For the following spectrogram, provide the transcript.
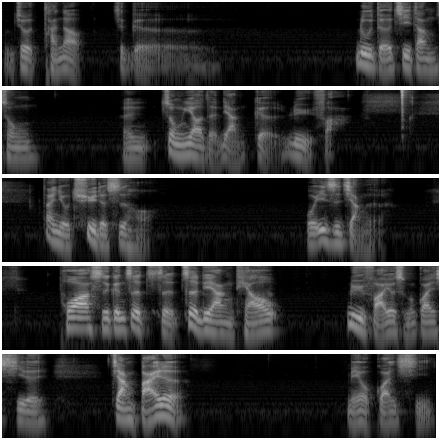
我们就谈到这个《路德记》当中很重要的两个律法，但有趣的是，哈，我一直讲的，坡阿斯跟这这这两条律法有什么关系呢？讲白了，没有关系。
